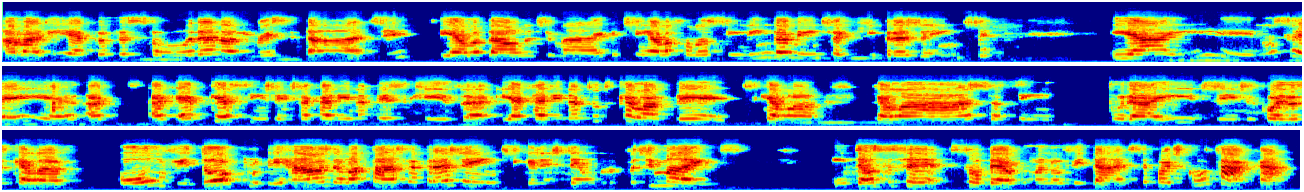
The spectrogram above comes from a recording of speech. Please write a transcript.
A Maria é professora na universidade e ela dá aula de marketing. Ela falou assim lindamente aqui pra gente. E aí, não sei, é, é porque assim, gente, a Karina pesquisa e a Karina, tudo que ela vê, que ela, que ela acha assim, por aí, de, de coisas que ela ouve do Clubhouse, ela passa pra gente, que a gente tem um grupo de mães. Então, se você souber alguma novidade, você pode contar, cara.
